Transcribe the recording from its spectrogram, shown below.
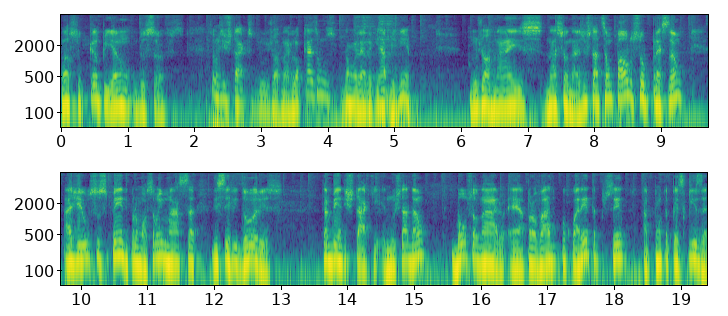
nosso campeão dos surfs. São os destaques dos jornais locais. Vamos dar uma olhada aqui rapidinho nos jornais nacionais. O Estado de São Paulo, sob pressão, a AGU suspende promoção em massa de servidores. Também é destaque no Estadão. Bolsonaro é aprovado por 40%, aponta pesquisa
